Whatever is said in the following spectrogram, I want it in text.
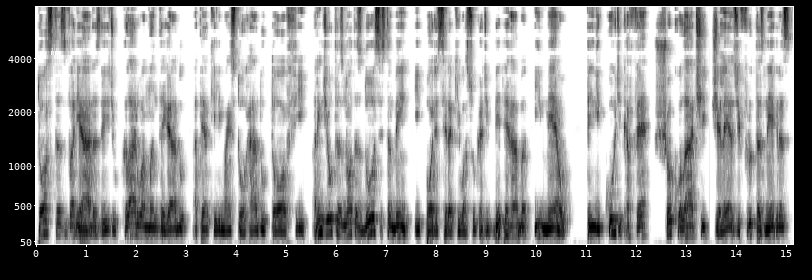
tostas variadas, desde o claro amanteigado até aquele mais torrado toffee, além de outras notas doces também, e pode ser aqui o açúcar de beterraba e mel. Tem licor de café, chocolate, geleias de frutas negras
